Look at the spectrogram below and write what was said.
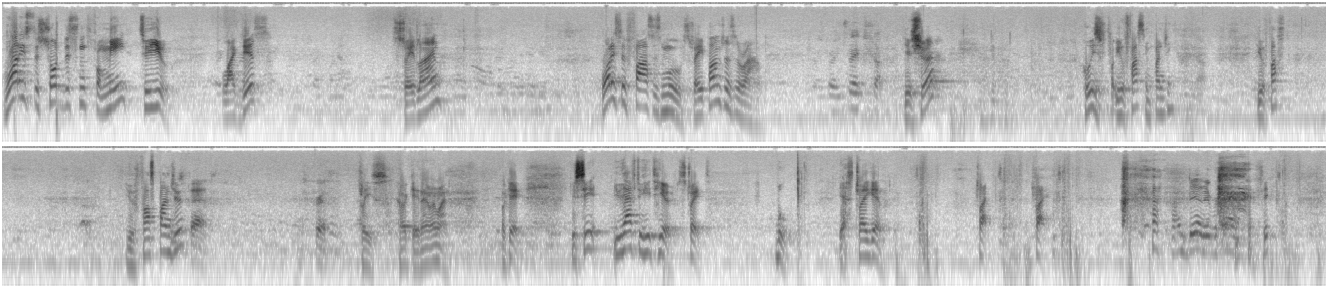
what is the short distance from me to you? Like this? Straight line? What is the fastest move? Straight punches around? Straight shot. You sure? Who is you fast in punching? You fast? You fast puncher? Fast. It's Chris. Please. Okay, never mind. Okay. You see, you have to hit here, straight. Boom. Yes, try again. Try. Try. I'm dead every time. See?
